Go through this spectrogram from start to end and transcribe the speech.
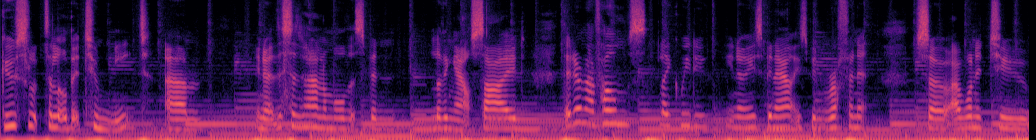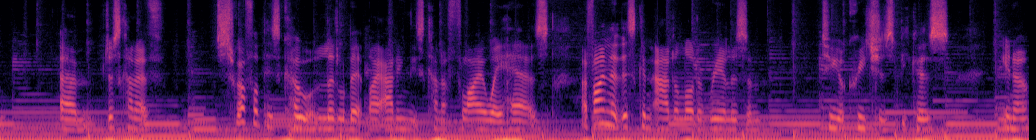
goose looked a little bit too neat. Um, you know, this is an animal that's been living outside. They don't have homes like we do. You know, he's been out, he's been roughing it. So I wanted to um, just kind of scruff up his coat a little bit by adding these kind of flyaway hairs. I find that this can add a lot of realism to your creatures because you know,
